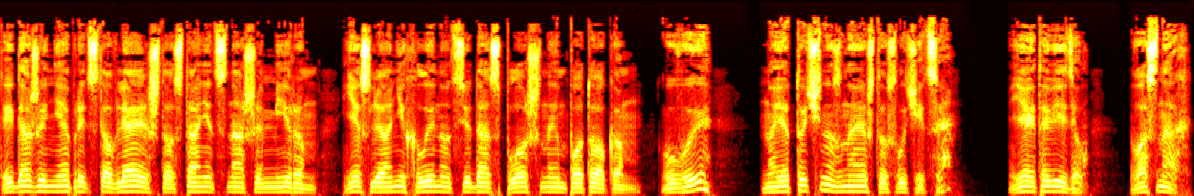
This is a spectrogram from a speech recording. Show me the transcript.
Ты даже не представляешь, что станет с нашим миром, если они хлынут сюда сплошным потоком. Увы, но я точно знаю, что случится. Я это видел. Во снах.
